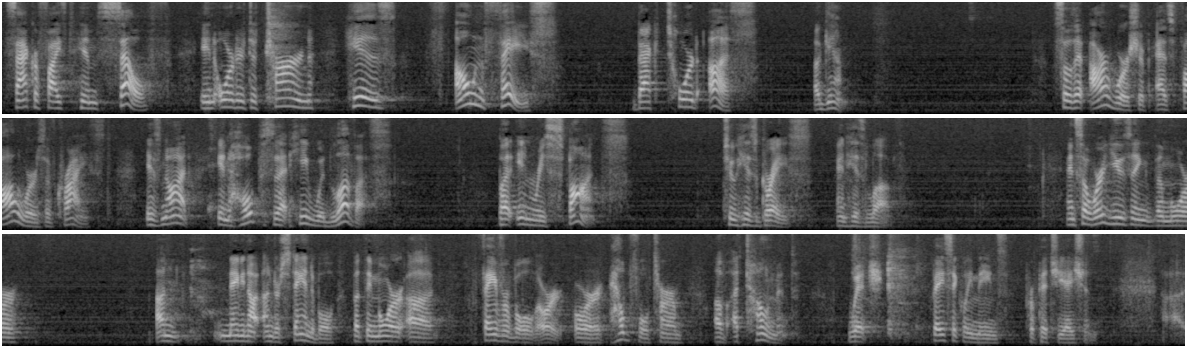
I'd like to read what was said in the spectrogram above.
sacrificed Himself in order to turn His own face back toward us again. So that our worship as followers of Christ is not in hopes that He would love us, but in response to His grace and His love. And so we're using the more, un, maybe not understandable, but the more uh, favorable or, or helpful term of atonement, which basically means propitiation. Uh,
